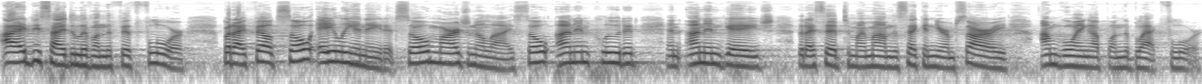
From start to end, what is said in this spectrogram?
I decided to live on the fifth floor. But I felt so alienated, so marginalized, so unincluded and unengaged that I said to my mom the second year, I'm sorry, I'm going up on the black floor.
